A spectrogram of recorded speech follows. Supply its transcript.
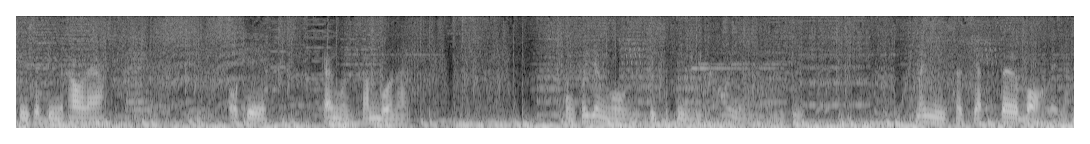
สี่สปินเข้าแล้ว โอเค การหมุนซัมโบนัสผมก็ยังงงสีสปินมันเข้ายังไงเมื่อกี้ไม่มีสแกตเตอร์บอกเลยนะ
